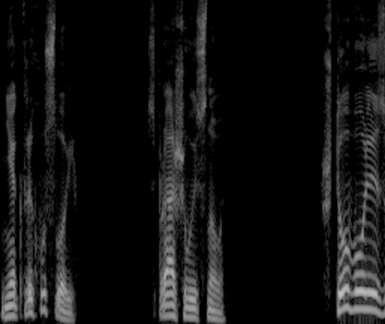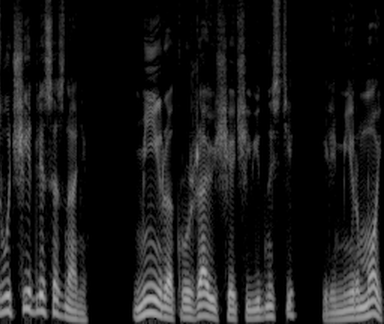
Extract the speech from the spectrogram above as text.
некоторых условий. Спрашиваю снова. Что более звучит для сознания? Мир окружающей очевидности или мир мой?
